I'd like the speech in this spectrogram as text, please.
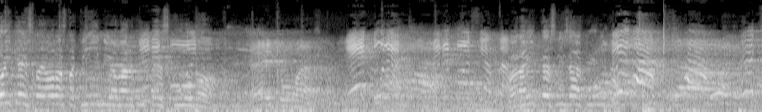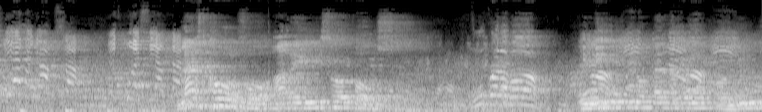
oikeista jalasta kiinni ja väännät ittees kulmaa. Ei tule. Mene pois sieltä. Väännä ittees lisää kulmaa. Hyvä. Hyvä. Nyt vielä jaksa. Nyt pois sieltä. Last call for Ari Isopoussu. In me you can or you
